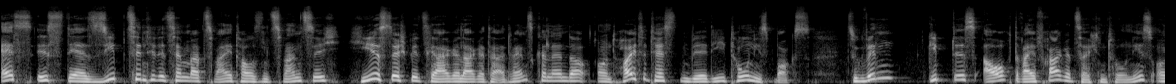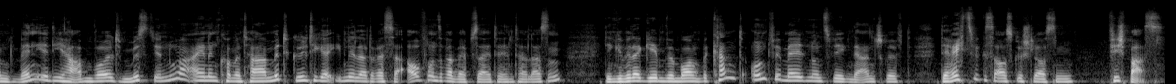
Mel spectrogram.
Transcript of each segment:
Es ist der 17. Dezember 2020. Hier ist der spezial gelagerte Adventskalender und heute testen wir die Tonys Box. Zu gewinnen gibt es auch drei Fragezeichen Tonys und wenn ihr die haben wollt, müsst ihr nur einen Kommentar mit gültiger E-Mail-Adresse auf unserer Webseite hinterlassen. Den Gewinner geben wir morgen bekannt und wir melden uns wegen der Anschrift. Der Rechtsweg ist ausgeschlossen. Viel Spaß!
